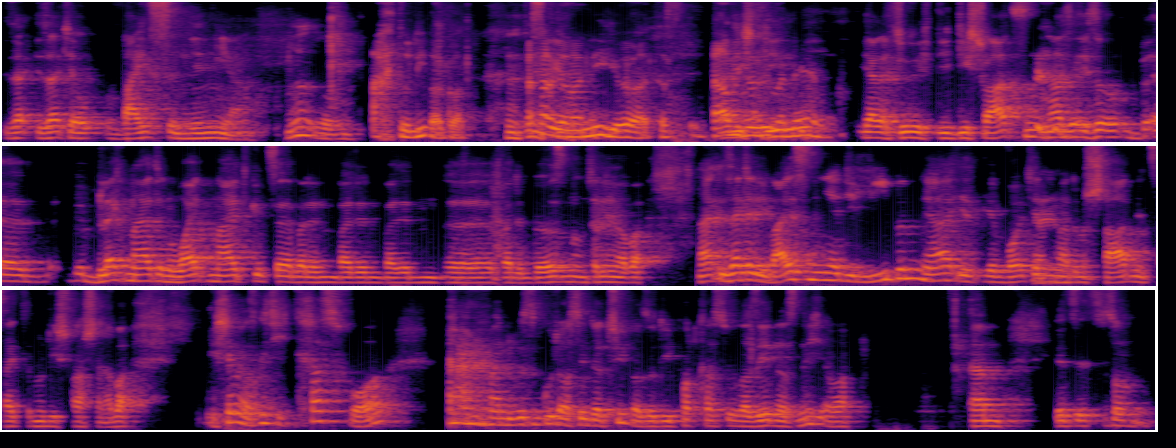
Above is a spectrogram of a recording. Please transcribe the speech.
Ihr seid, ja weiße Ninja. Ne? So. Ach du lieber Gott, das habe ich noch nie gehört. Das, darf ich das übernehmen? Ja, natürlich. Die, die Schwarzen, also ich so, äh, Black Knight und White Knight gibt es ja bei den, bei, den, bei, den, äh, bei den Börsenunternehmen. Aber nein, ihr seid ja die weißen Ninja, die lieben. Ja, ihr, ihr wollt ja, ja niemandem schaden, ihr zeigt ja nur die Schwachstellen. Aber ich stelle mir das richtig krass vor. Ich meine, du bist ein gut aussehender Typ, also die Podcast-Hörer sehen das nicht, aber ähm, jetzt ist so ein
